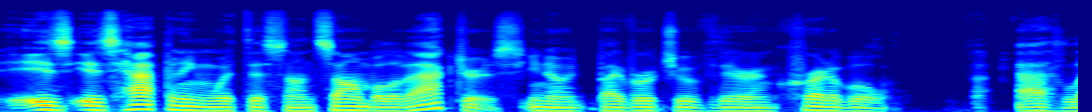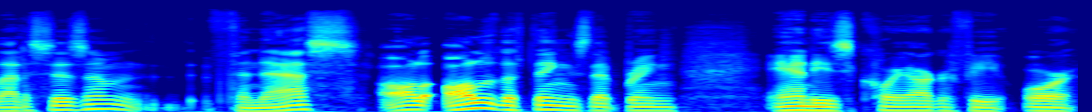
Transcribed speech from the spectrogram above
is is happening with this ensemble of actors. You know, by virtue of their incredible athleticism, finesse, all all of the things that bring Andy's choreography or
